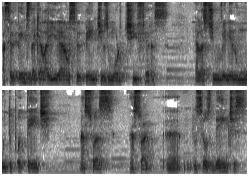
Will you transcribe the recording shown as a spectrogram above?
As serpentes daquela ilha eram serpentes mortíferas. Elas tinham um veneno muito potente nas suas, na sua, uh, nos seus dentes.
